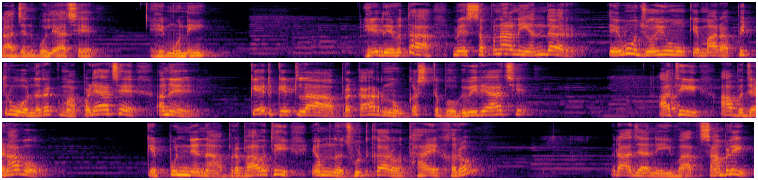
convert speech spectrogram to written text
રાજન બોલ્યા છે, હે મુનિ, હે દેવતા, મેં સપનાની અંદર એવું જોયું કે મારા પિતૃઓ નરકમાં પડ્યા છે અને કેટ કેટલા પ્રકારનું કષ્ટ ભોગવી રહ્યા છે? આથી આપ જણાવો કે પુણ્યના પ્રભાવથી એમનો છુટકારો થાય ખરો? રાજાની વાત સાંભળી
